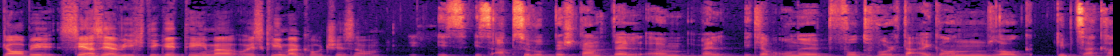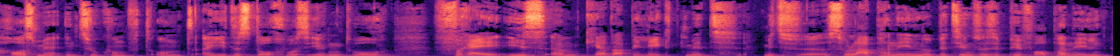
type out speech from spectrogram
glaube ich, sehr, sehr wichtige Thema als Klimacoaches an. Ist, ist absolut Bestandteil, ähm, weil ich glaube, ohne Photovoltaikanlage gibt es auch kein Haus mehr in Zukunft. Und auch jedes Dach, was irgendwo frei ist, ähm, gehört auch belegt mit, mit äh, Solarpanelen bzw. PV-Panelen.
